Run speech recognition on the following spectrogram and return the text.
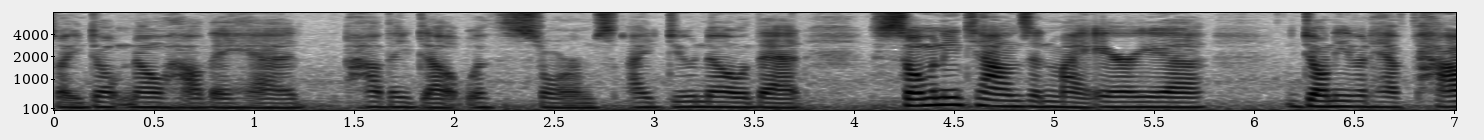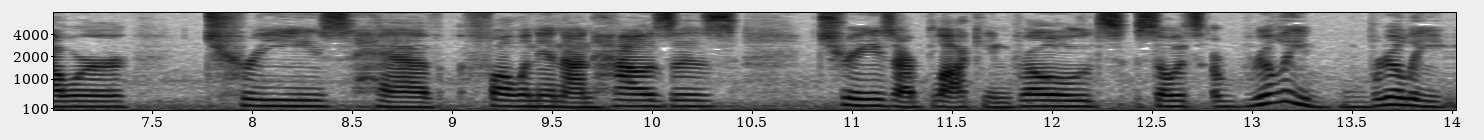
So I don't know how they had, how they dealt with storms. I do know that so many towns in my area don't even have power. Trees have fallen in on houses. Trees are blocking roads. So it's a really, really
